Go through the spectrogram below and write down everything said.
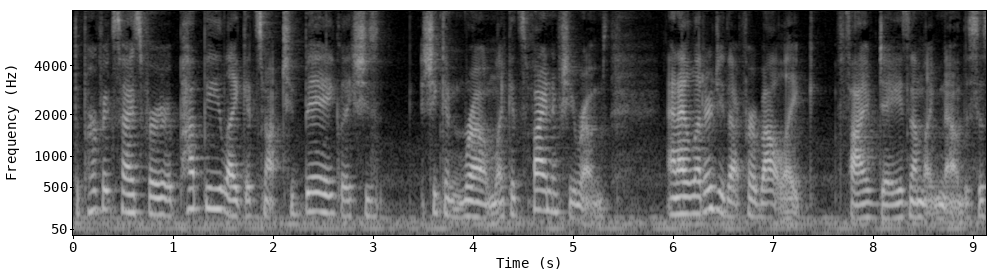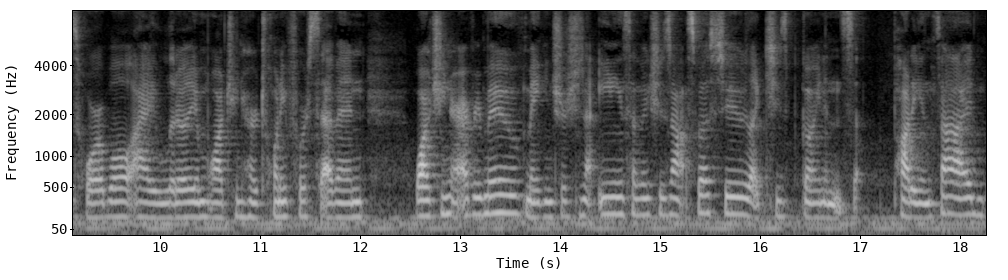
the perfect size for a puppy. Like it's not too big. Like she's she can roam. Like it's fine if she roams. And I let her do that for about like five days. I'm like, no, this is horrible. I literally am watching her 24 7, watching her every move, making sure she's not eating something she's not supposed to. Like she's going in potty inside.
